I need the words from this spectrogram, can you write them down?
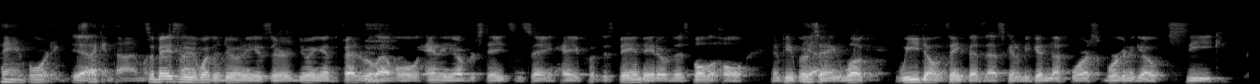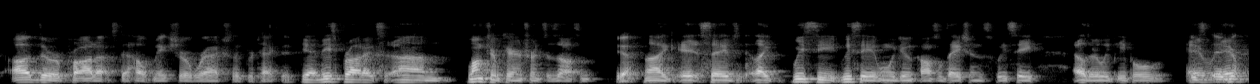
paying for it a Yeah. second time. or So basically, time. what they're doing is they're doing it at the federal level, handing over states and saying, "Hey, put this band-aid over this bullet hole." And people are Yeah. saying, "Look, we don't think that that's going to be good enough for us. We're going to go seek other products to help make sure we're actually protected." Yeah, and these products, um, long-term care insurance is awesome. Yeah. Like it saves, like we see, we see it when we're doing consultations. We see elderly people It's every, it- every,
